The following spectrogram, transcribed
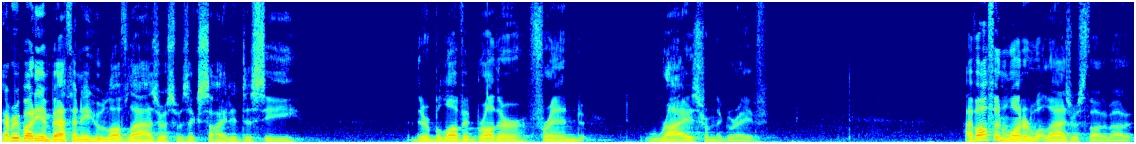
Everybody in Bethany who loved Lazarus was excited to see their beloved brother, friend, rise from the grave. I've often wondered what Lazarus thought about it.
